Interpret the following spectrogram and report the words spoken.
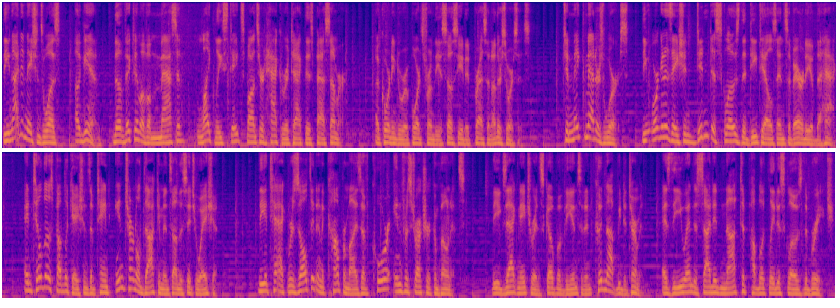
The United Nations was, again, the victim of a massive, likely state sponsored hacker attack this past summer, according to reports from the Associated Press and other sources. To make matters worse, the organization didn't disclose the details and severity of the hack until those publications obtained internal documents on the situation. The attack resulted in a compromise of core infrastructure components. The exact nature and scope of the incident could not be determined, as the UN decided not to publicly disclose the breach.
